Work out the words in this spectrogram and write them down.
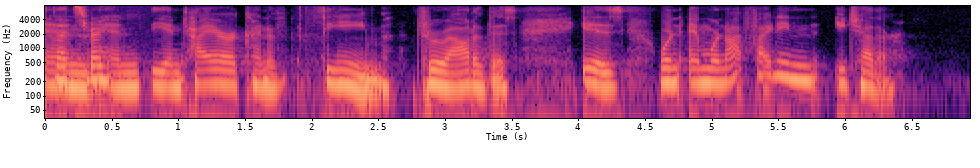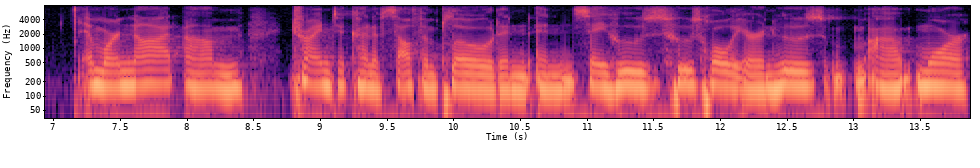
And, That's right. And the entire kind of theme throughout of this is we're and we're not fighting each other, and we're not um, trying to kind of self implode and and say who's who's holier and who's uh, more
